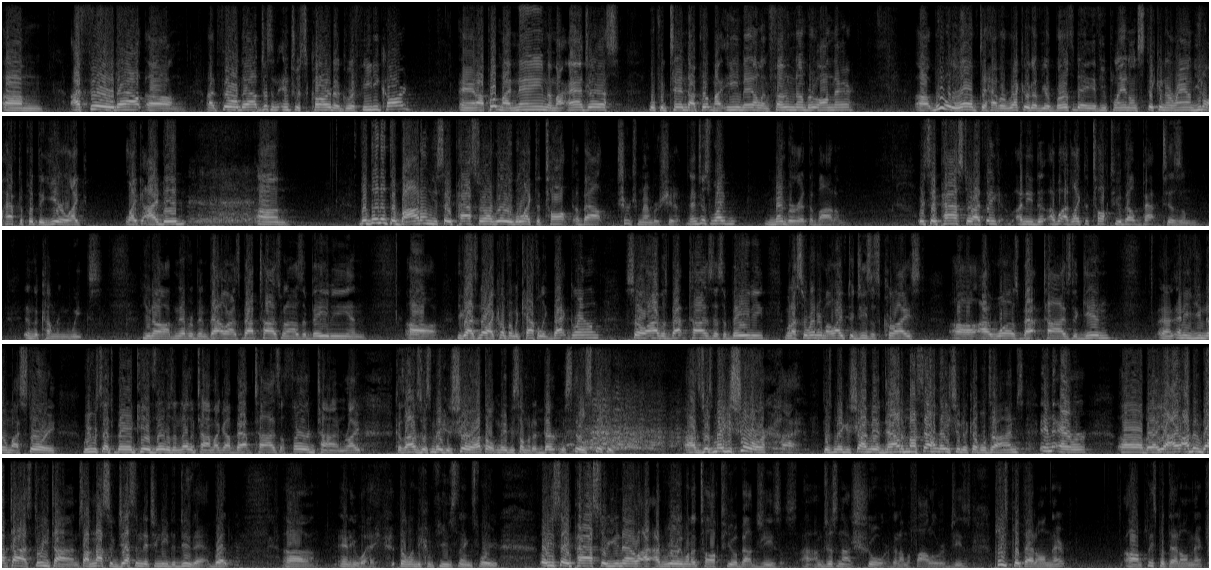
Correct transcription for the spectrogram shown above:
um, I filled out, um, I filled out just an interest card, a graffiti card, and I put my name and my address We'll pretend I put my email and phone number on there. Uh, we would love to have a record of your birthday if you plan on sticking around. You don't have to put the year like, like I did. Um, but then at the bottom, you say, Pastor, I really would like to talk about church membership. And just write member at the bottom. We say, Pastor, I think I need to, I'd like to talk to you about baptism in the coming weeks. You know, I've never been baptized. I was baptized when I was a baby, and uh, you guys know I come from a Catholic background, so I was baptized as a baby. When I surrendered my life to Jesus Christ, uh, I was baptized again. Uh, any of you know my story. We were such bad kids, there was another time I got baptized a third time, right? Because I was just making sure. I thought maybe some of the dirt was still sticking. I was just making sure. I, just making sure I may have doubted my salvation a couple times in error. Uh, but uh, yeah, I, have been baptized three times. I'm not suggesting that you need to do that, but uh, anyway, don't let me confuse things for you. Or you say, Pastor, you know, I, I really want to talk to you about Jesus. I, am just not sure that I'm a follower of Jesus. Please put that on there. Um, please put that on there.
